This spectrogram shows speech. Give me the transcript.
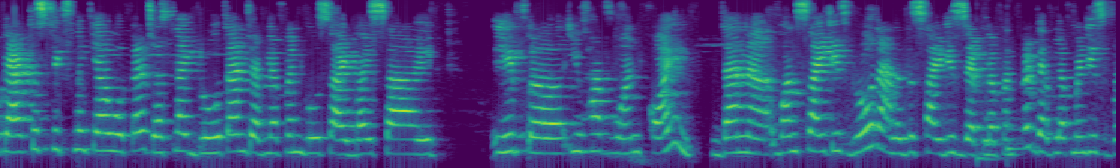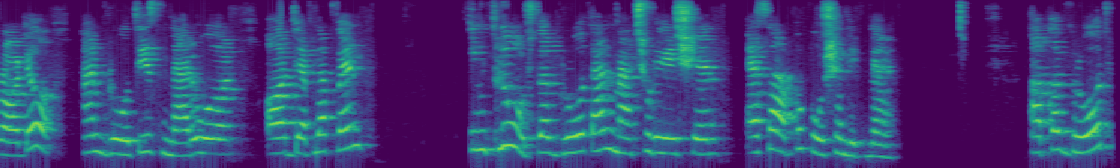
तो कैरेक्टरिस्टिक्स में क्या होता है just like growth and development go side by side if uh, you have one coin then uh, one side is growth another side is development but development is broader and growth is narrower or development includes the growth and maturation ऐसा आपको पोर्शन लिखना है आपका ग्रोथ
